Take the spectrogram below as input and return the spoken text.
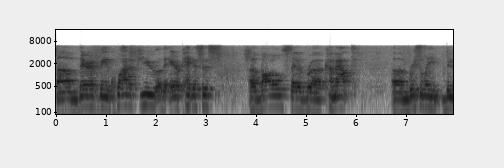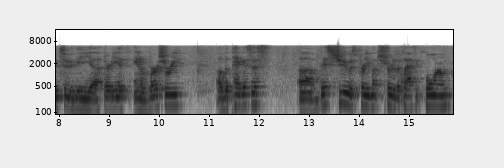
Um, there have been quite a few of the Air Pegasus uh, models that have uh, come out um, recently due to the 30th uh, anniversary of the Pegasus. Uh, this shoe is pretty much true to the classic form.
